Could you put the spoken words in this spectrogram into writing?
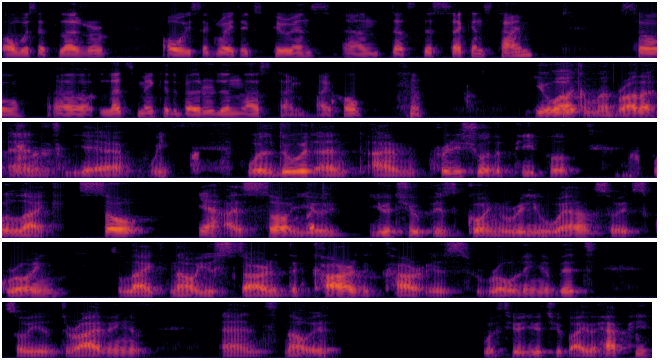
always a pleasure, always a great experience, and that's the second time. So uh, let's make it better than last time. I hope. You're welcome, my brother, and yeah, we will do it, and I'm pretty sure the people will like. So yeah, I saw your YouTube is going really well, so it's growing. So like now you started the car, the car is rolling a bit, so you're driving, and now it with your YouTube. Are you happy?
